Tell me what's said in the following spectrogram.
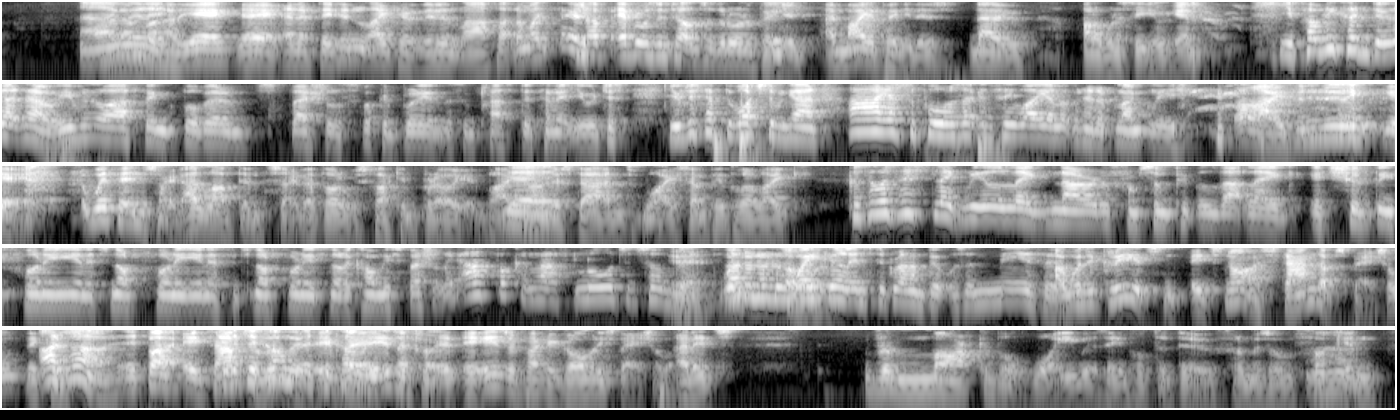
Ah, And really? like, yeah, yeah. And if they didn't like her, they didn't laugh at. it. And I'm like, fair enough. Everyone's entitled to their own opinion. And my opinion is now I don't want to see you again. You probably couldn't do that now, even though I think Bo Burnham's special is fucking brilliant. There's some class bits in it. You would just you would just have to watch them and go, ah, I suppose I can see why you're looking at it blankly. Aye, the new yeah. With Inside, I loved Inside. I thought it was fucking brilliant. But I Yeah. can understand why some people are like, Because there was this like real like narrative from some people that like it should be funny and it's not funny, and if it's not funny, it's not a comedy special. Like I fucking laughed loads at some Yeah. bits. Well, that no, no, no. white girl Instagram bit was amazing. I would agree. It's it's not a stand up special because, know, it's but it's but it's a com- absolutely it's a it, it is a it is a fucking comedy special, and it's remarkable what he was able to do from his own Uh-huh. fucking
